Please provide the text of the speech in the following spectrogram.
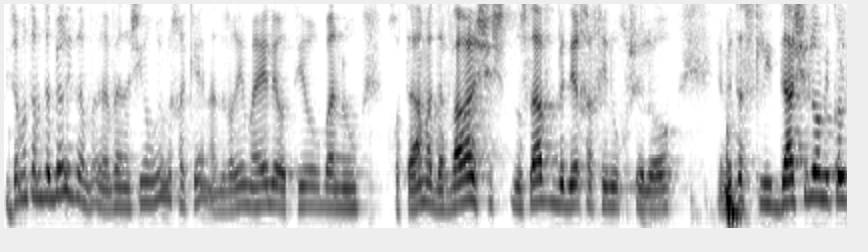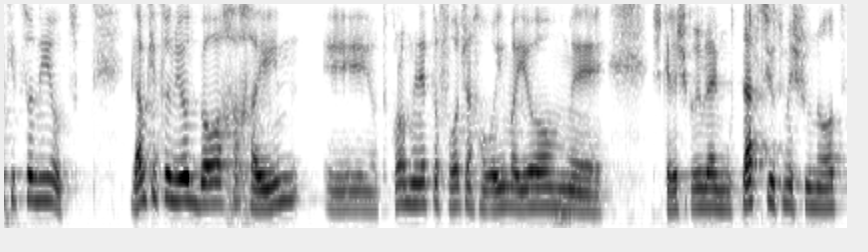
פתאום אתה מדבר איתם, ואנשים אומרים לך, כן, הדברים האלה הותירו בנו חותם. הדבר הנוסף בדרך החינוך שלו, באמת הסלידה שלו מכל קיצוניות. גם קיצוניות באורח החיים, אה, כל מיני תופעות שאנחנו רואים היום, אה, יש כאלה שקוראים להם מוטציות משונות,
